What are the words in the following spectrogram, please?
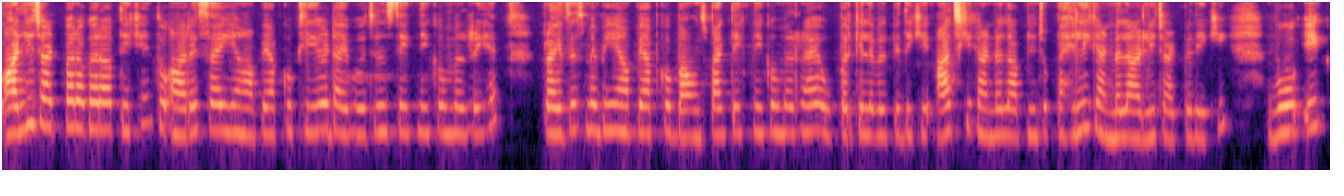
आर्ली चार्ट पर अगर आप देखें तो आर एस आई यहाँ पे आपको क्लियर डाइवर्जेंस देखने को मिल रही है। प्राइजेस में भी यहाँ पे आपको बाउंस बैक देखने को मिल रहा है। ऊपर के लेवल पे देखिए, आज की कैंडल आपने जो पहली कैंडल आर्ली चार्ट पे देखी, वो एक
